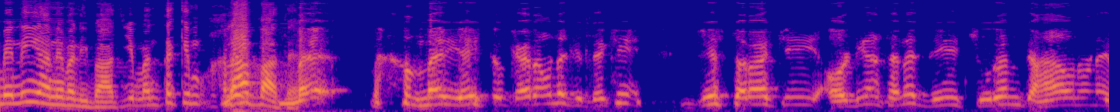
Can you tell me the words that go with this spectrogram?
میں نہیں آنے والی بات یہ منطق کے خلاف بات ہے۔ میں یہی تو کہہ رہا ہوں نا کہ دیکھیں جس طرح کی آڈینس ہے نا جی چورن جہاں انہوں نے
